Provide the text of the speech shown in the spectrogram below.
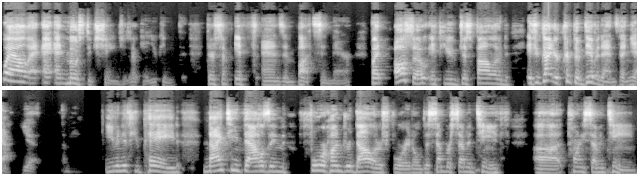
Well, at, most exchanges, okay, you can. There's some ifs, ands, and buts in there. But also, if you just followed, if you got your crypto dividends, then yeah, yeah. even if you paid nineteen thousand four hundred dollars for it on December seventeenth, uh, 2017,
